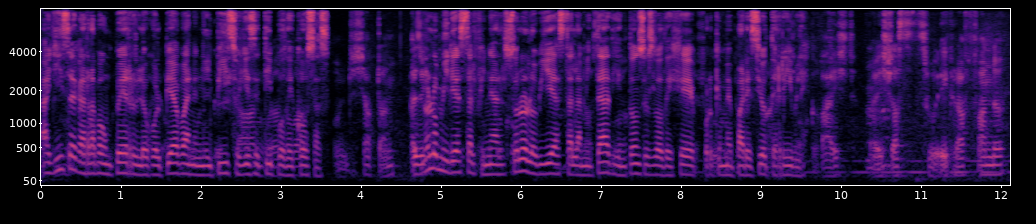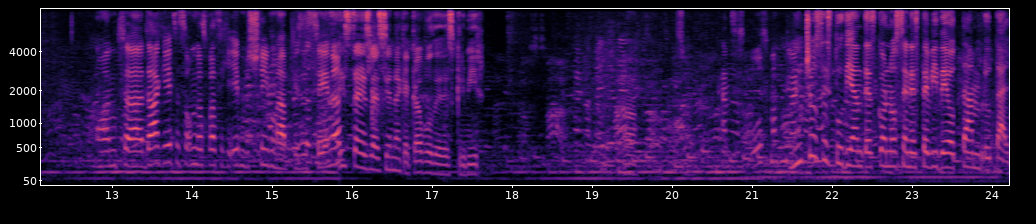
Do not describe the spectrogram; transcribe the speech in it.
Allí se agarraba un perro y lo golpeaban en el piso y ese tipo de cosas. No lo miré hasta el final, solo lo vi hasta la mitad y entonces lo dejé porque me pareció terrible. Esta es la escena que acabo de describir. Muchos estudiantes conocen este video tan brutal.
